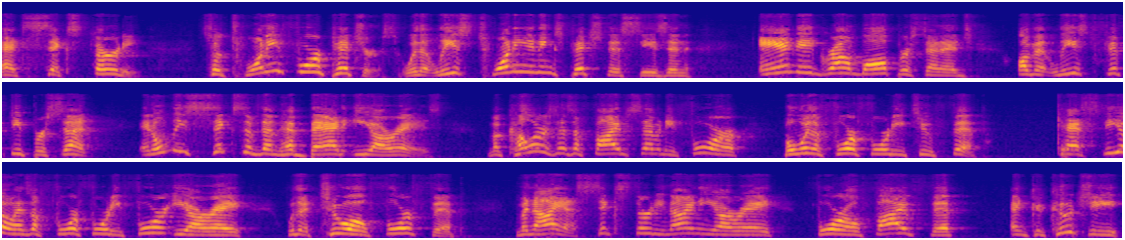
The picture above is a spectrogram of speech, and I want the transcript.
at 630. So 24 pitchers with at least 20 innings pitched this season and a ground ball percentage of at least 50%, and only six of them have bad ERAs. McCullers has a 574, but with a 442 FIP. Castillo has a 444 ERA with a 204 FIP. Manaea, 639 ERA, 405 FIP. And Kikuchi,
